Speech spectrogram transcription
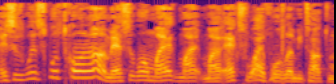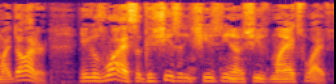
And I says, what's, what's going on, man? I said, well, my, my, my ex-wife won't let me talk to my daughter. And he goes, why? I said, cause she's, she's, you know, she's my ex-wife.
